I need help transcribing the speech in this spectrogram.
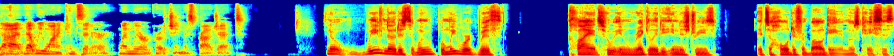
uh, that we want to consider when we're approaching this project? You know we've noticed that when, when we work with clients who are in regulated industries it's a whole different ballgame in most cases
